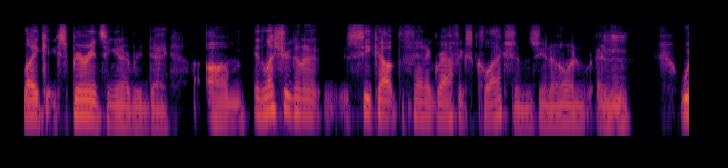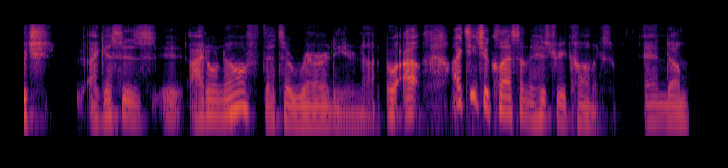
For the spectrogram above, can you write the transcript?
like experiencing it every day um unless you're going to seek out the fantagraphics collections you know and, and Mhm. which i guess is i don't know if that's a rarity or not Well, I, I teach a class on the history of comics and um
